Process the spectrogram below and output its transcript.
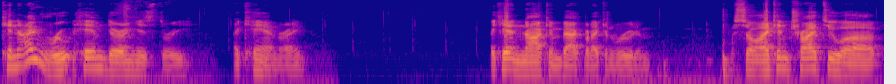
Can I root him during his three? I can, right? I can't knock him back, but I can root him. So I can try to, uh,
